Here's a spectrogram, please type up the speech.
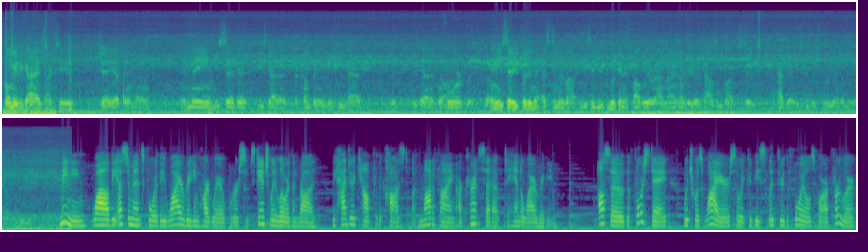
told me the guy I talked to, Jay up in uh, in Maine, he said that he's got a, a company that he had that has done it before, and he said he put in the estimate about. He said you're looking at probably around 900 to 1,000 bucks to have those because there's three of them that you have to. Meaning, while the estimates for the wire rigging hardware were substantially lower than rod, we had to account for the cost of modifying our current setup to handle wire rigging. Also, the forestay, which was wire so it could be slid through the foils for our furler,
